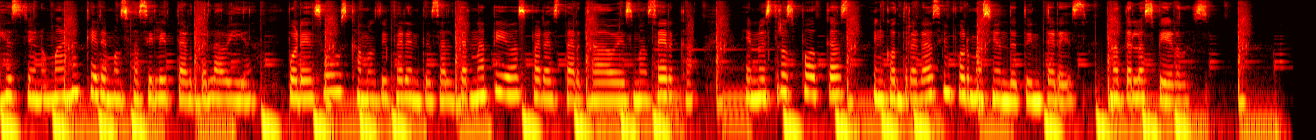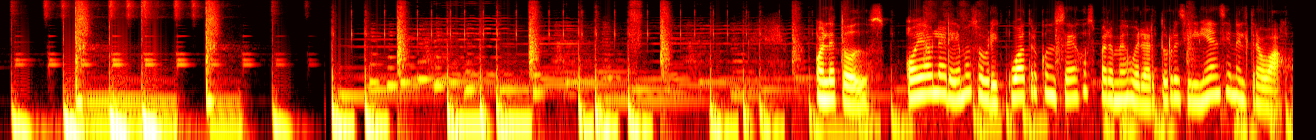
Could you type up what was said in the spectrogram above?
Gestión Humana queremos facilitarte la vida. Por eso buscamos diferentes alternativas para estar cada vez más cerca. En nuestros podcasts encontrarás información de tu interés. No te las pierdas. Hola a todos. Hoy hablaremos sobre cuatro consejos para mejorar tu resiliencia en el trabajo.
